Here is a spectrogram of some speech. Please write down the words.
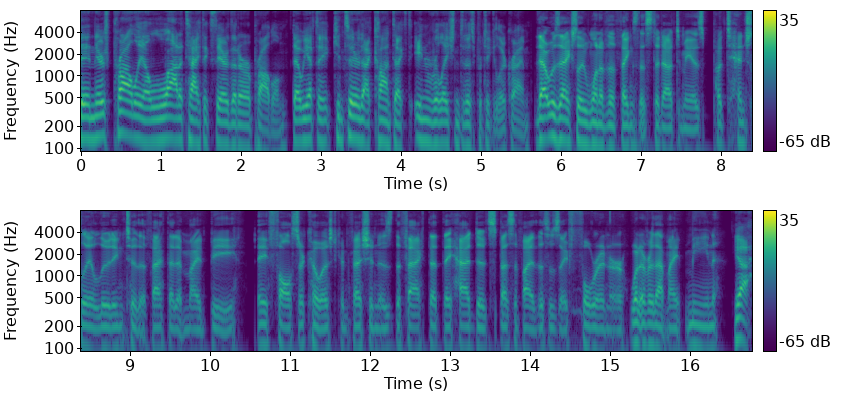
then there's probably a lot of tactics there that are a problem that we have to consider that context in relation to this particular crime. That was actually one of the things that stood out to me as potentially alluding to the fact that it might be a false or coerced confession is the fact that they had to specify this was a foreigner, whatever that might mean. Yeah.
